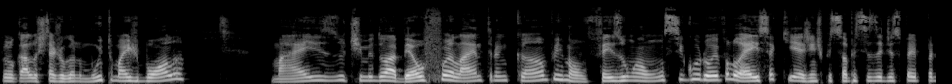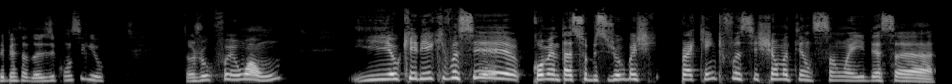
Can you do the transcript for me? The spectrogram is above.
pelo Galo estar jogando muito mais bola. Mas o time do Abel foi lá, entrou em campo, irmão, fez um a um, segurou e falou: é isso aqui, a gente só precisa disso para Libertadores e conseguiu. Então o jogo foi um a um. E eu queria que você comentasse sobre esse jogo, mas para quem que você chama atenção aí dessa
